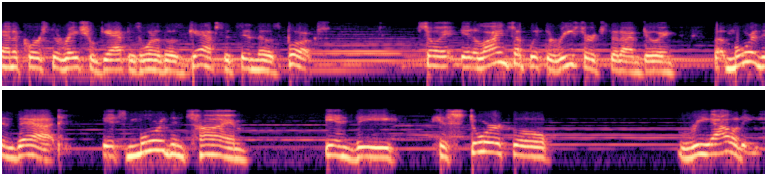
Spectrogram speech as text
and of course, the racial gap is one of those gaps that's in those books. So it, it lines up with the research that I'm doing. But more than that, it's more than time in the historical reality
